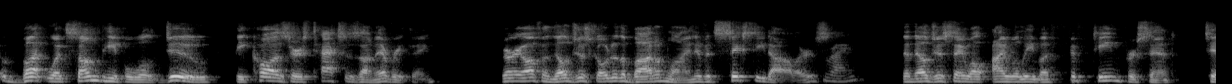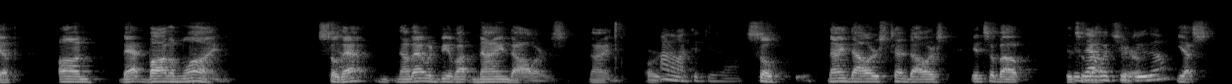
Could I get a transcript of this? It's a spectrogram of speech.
but what some people will do, because there's taxes on everything, very often they'll just go to the bottom line. If it's sixty dollars, Right, then they'll just say, well, I will leave a fifteen percent tip on that bottom line. So that, now that would be about nine dollars, nine, or, I don't like to do that. so nine dollars, ten dollars, it's about, it's Is that about what you fair. do though? Yes.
